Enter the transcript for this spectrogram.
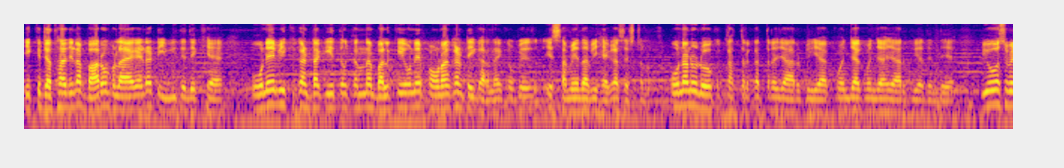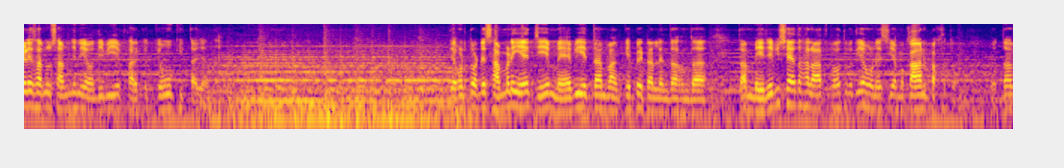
ਇੱਕ ਜਥਾ ਜਿਹੜਾ ਬਾਹਰੋਂ ਬੁਲਾਇਆ ਗਿਆ, ਜਿਹੜਾ ਟੀਵੀ ਤੇ ਦੇਖਿਆ ਉਹਨੇ ਵੀ 1 ਘੰਟਾ ਕੀਰਤਨ ਕਰਨਾ, ਬਲਕਿ ਉਹਨੇ ਪੌਣਾ ਘੰਟਾ ਹੀ ਕਰਨਾ ਕਿਉਂਕਿ ਇਹ ਸਮੇਂ ਦਾ ਵੀ ਹੈਗਾ ਸਿਸਟਮ ਉਹਨਾਂ ਨੂੰ ਲੋਕ 71 71000 ਰੁਪਿਆ 52 51000 ਰੁਪਿਆ ਦਿੰਦੇ ਆ। ਵੀ ਉਸ ਵੇਲੇ ਸਾਨੂੰ ਸਮਝ ਨਹੀਂ ਆਉਂਦੀ ਵੀ ਇਹ ਫ਼ਰਕ ਕਿਉਂ ਕੀਤਾ ਜਾਂਦਾ ਹੈ। ਤੇ ਹੁਣ ਤੁਹਾਡੇ ਸਾਹਮਣੇ ਹੈ ਜੇ ਮੈਂ ਵੀ ਇਦਾਂ ਮੰਗ ਕੇ ਭੇਟਾ ਲੈਂਦਾ ਹੁੰਦਾ, ਤਾਂ ਮੇਰੇ ਵੀ ਸ਼ਾਇਦ ਹਾਲਾਤ ਬਹੁਤ ਵਧੀਆ ਹੋਣੇ ਸੀ ਆ ਮਕਾਨ ਪੱਖ ਤੋਂ। ਉਦਾਂ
